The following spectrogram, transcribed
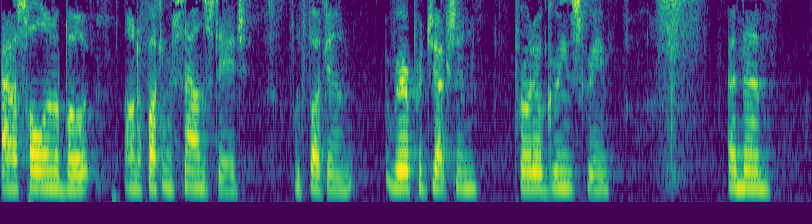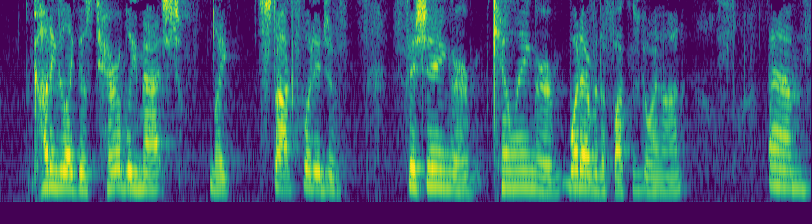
asshole in a boat on a fucking soundstage with fucking rear projection, proto green screen, and then cutting to like this terribly matched like stock footage of fishing or killing or whatever the fuck was going on. Um,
